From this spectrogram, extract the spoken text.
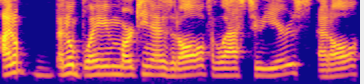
I don't I don't blame Martinez at all for the last two years at all.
